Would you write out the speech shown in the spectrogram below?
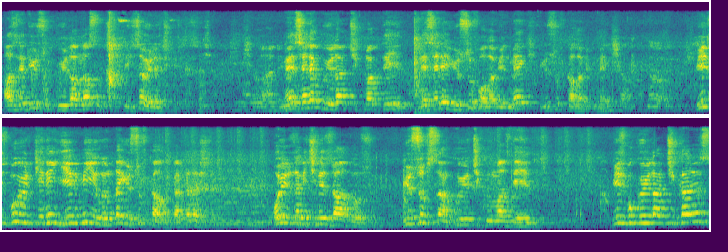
Hazreti Yusuf kuyudan nasıl çıktıysa öyle çıkacağız. Mesele kuyudan çıkmak değil, mesele Yusuf olabilmek, Yusuf kalabilmek. Biz bu ülkenin 20 yılında Yusuf kaldık arkadaşlar. O yüzden içiniz rahat olsun. Yusufsan kuyu çıkılmaz değildir. Biz bu kuyudan çıkarız,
